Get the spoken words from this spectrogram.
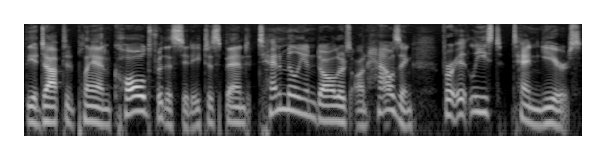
The adopted plan called for the city to spend $10 million on housing for at least 10 years.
